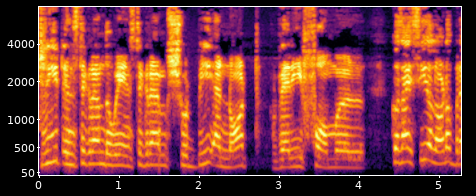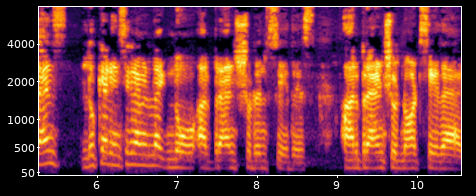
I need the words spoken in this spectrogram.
treat Instagram the way Instagram should be and not very formal. Because I see a lot of brands look at Instagram and like, no, our brand shouldn't say this, our brand should not say that.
